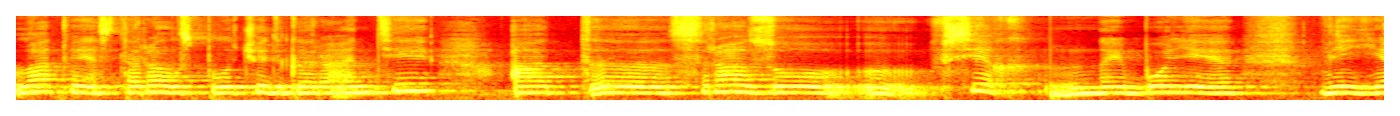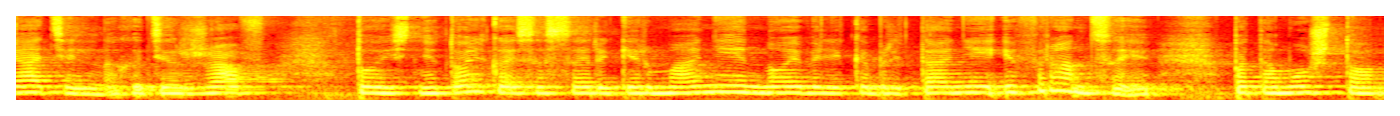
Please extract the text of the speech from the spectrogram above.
Латвия старалась получить гарантии от э, сразу э, всех наиболее влиятельных держав, то есть не только СССР и Германии, но и Великобритании и Франции, потому что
